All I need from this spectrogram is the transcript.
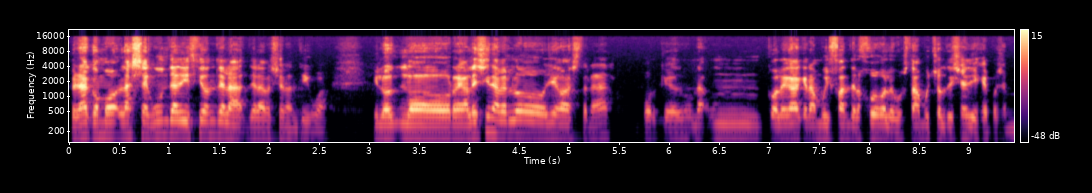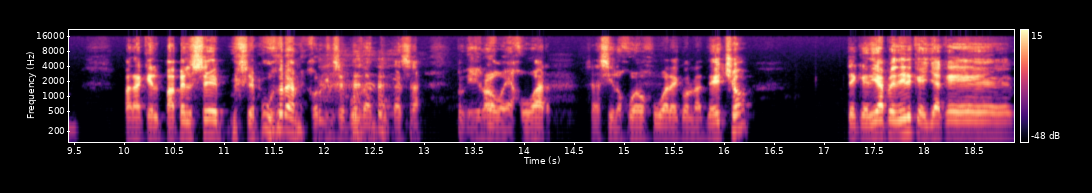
Pero era como la segunda edición de la, de la versión antigua. Y lo, lo regalé sin haberlo llegado a estrenar, porque una- un colega que era muy fan del juego le gustaba mucho el diseño y dije, pues em, para que el papel se, se pudra, mejor que se pudra en tu casa, porque yo no lo voy a jugar. O sea, si lo juego, jugaré con la... De hecho, te quería pedir que ya que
